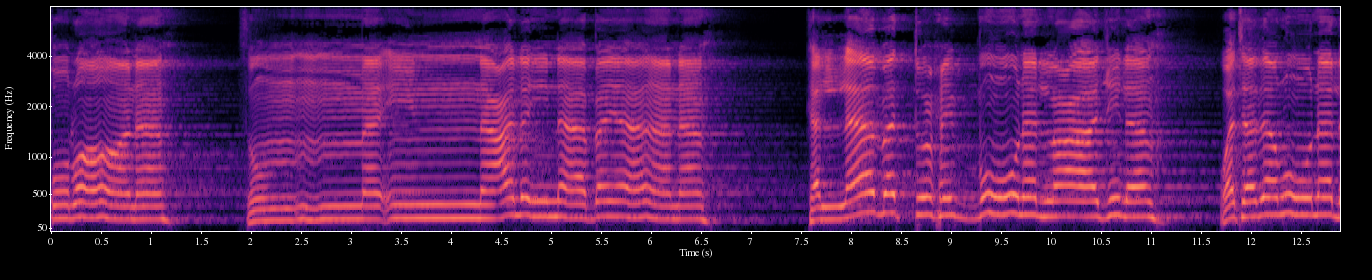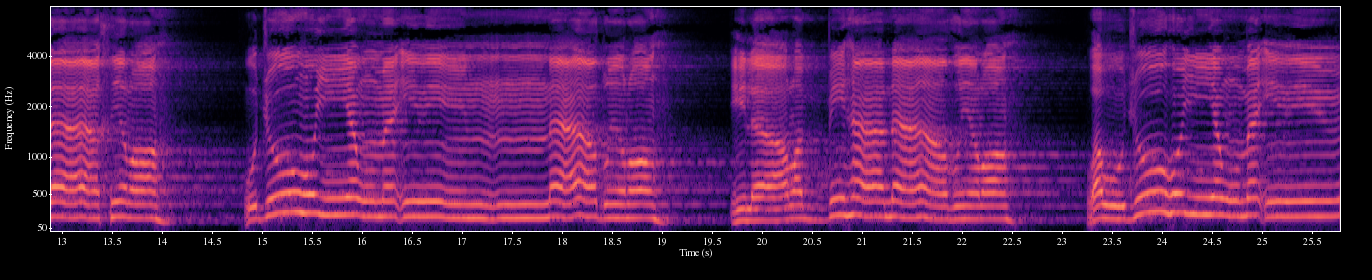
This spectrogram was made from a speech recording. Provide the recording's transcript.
قرانه. ثم إن علينا بيانه. كلا بل تحبون العاجلة وتذرون الآخرة. وجوه يومئذ ناظرة إلى ربها ناظرة ووجوه يومئذ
